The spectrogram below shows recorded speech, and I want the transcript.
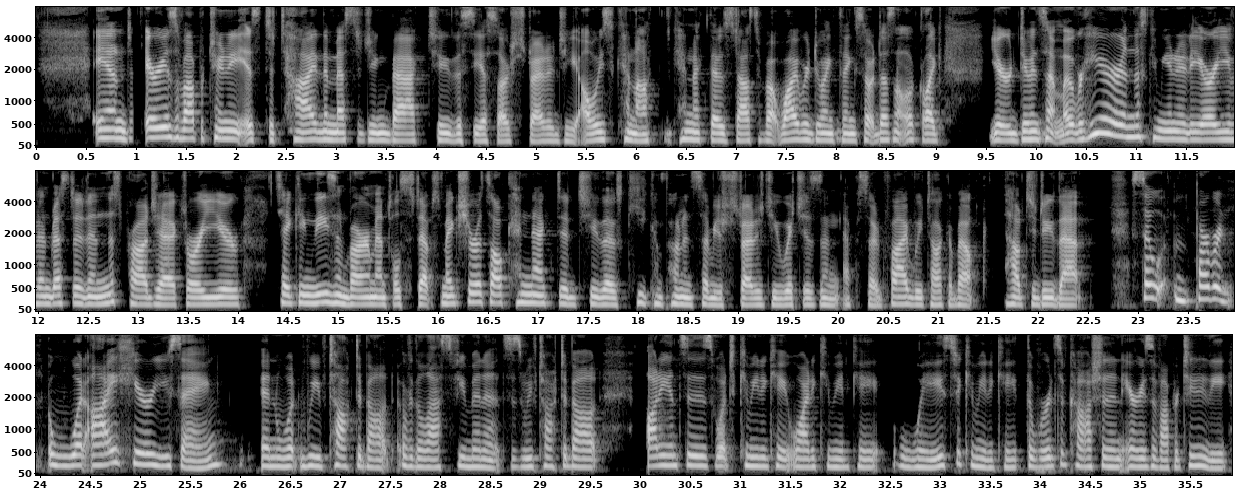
And areas of opportunity is to tie the messaging back to the CSR strategy. Always connect, connect those dots about why we're doing things so it doesn't look like you're doing something over here in this community or you've invested in this project or you're taking these environmental steps make sure it's all connected to those key components of your strategy which is in episode 5 we talk about how to do that so barbara what i hear you saying and what we've talked about over the last few minutes is we've talked about audiences, what to communicate, why to communicate, ways to communicate, the words of caution, and areas of opportunity.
